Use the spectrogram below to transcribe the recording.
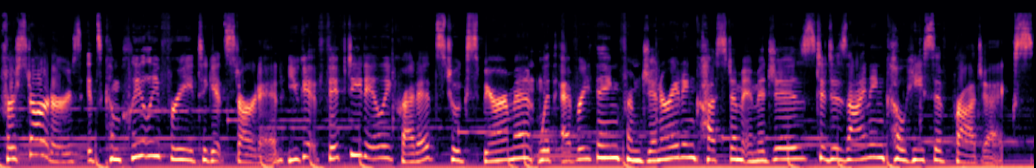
For starters, it's completely free to get started. You get 50 daily credits to experiment with everything from generating custom images to designing cohesive projects.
